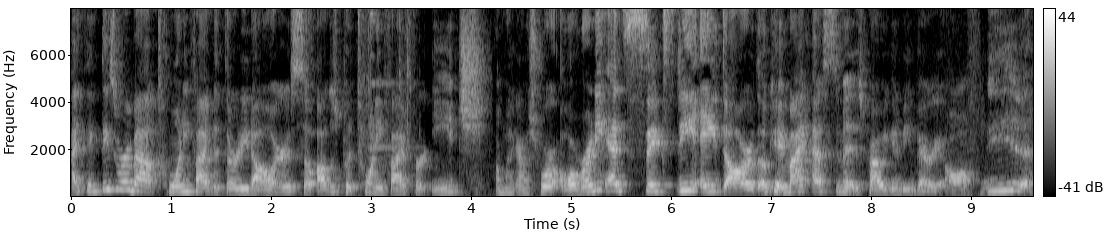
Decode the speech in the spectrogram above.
I think these were about 25 to $30, so I'll just put 25 for each. Oh my gosh, we're already at $68. Okay, my estimate is probably gonna be very off. Yeah.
